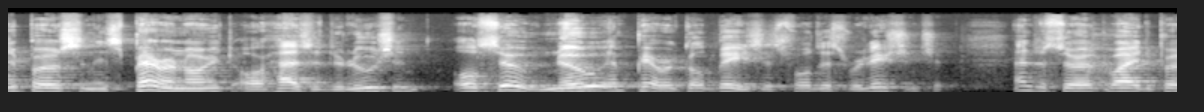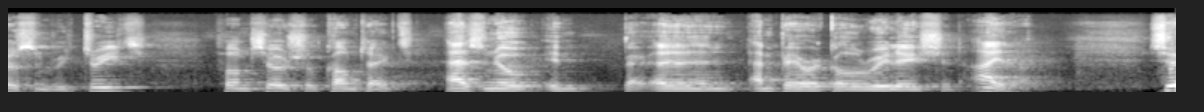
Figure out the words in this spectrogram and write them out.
the person is paranoid or has a delusion, also no empirical basis for this relationship. And the third, why the person retreats from social contacts has no uh, empirical relation either. So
